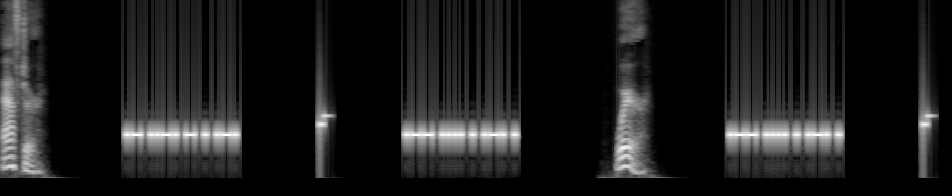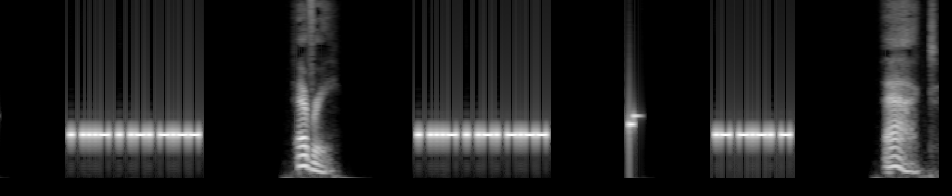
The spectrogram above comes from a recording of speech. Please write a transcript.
After. Where? Every. Act.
